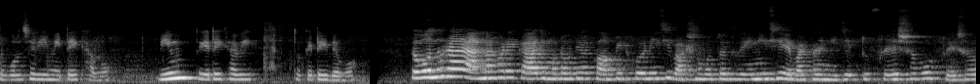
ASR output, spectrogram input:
তো বলছে, রিম, এটাই খাব। রিম, তুই এটাই খাবি তো কেটেই দেবো। তো বন্ধুরা, রান্নাঘরে কাজ মোটামুটি আমি কমপ্লিট করে নিয়েছি, বাসনপত্র ধুয়ে নিয়েছি, এবার খালি নিজে একটু ফ্রেশ হব। ফ্রেশ হব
